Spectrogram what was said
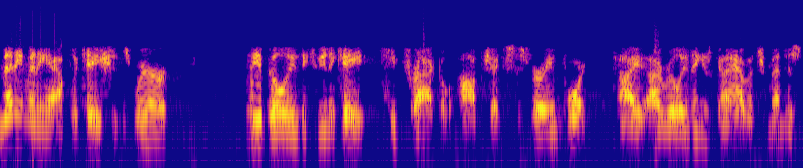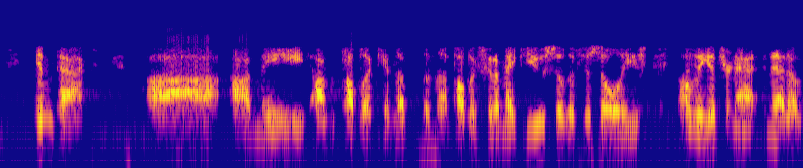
many, many applications where the ability to communicate, keep track of objects is very important. I, I really think it's going to have a tremendous impact uh, on the on the public, and the, the public's going to make use of the facilities of the internet and of,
